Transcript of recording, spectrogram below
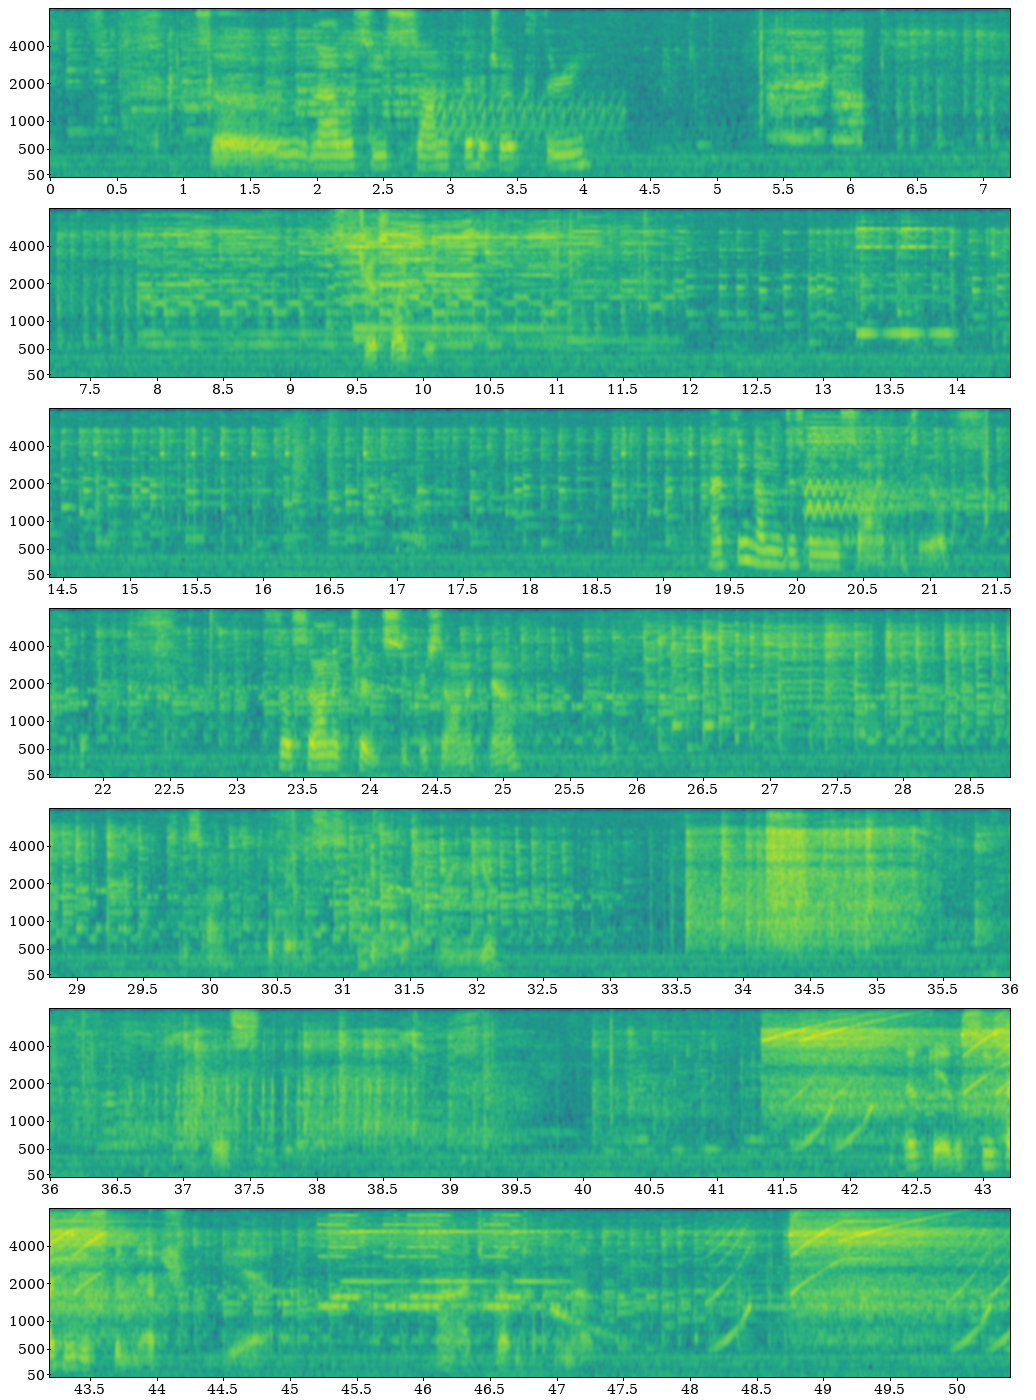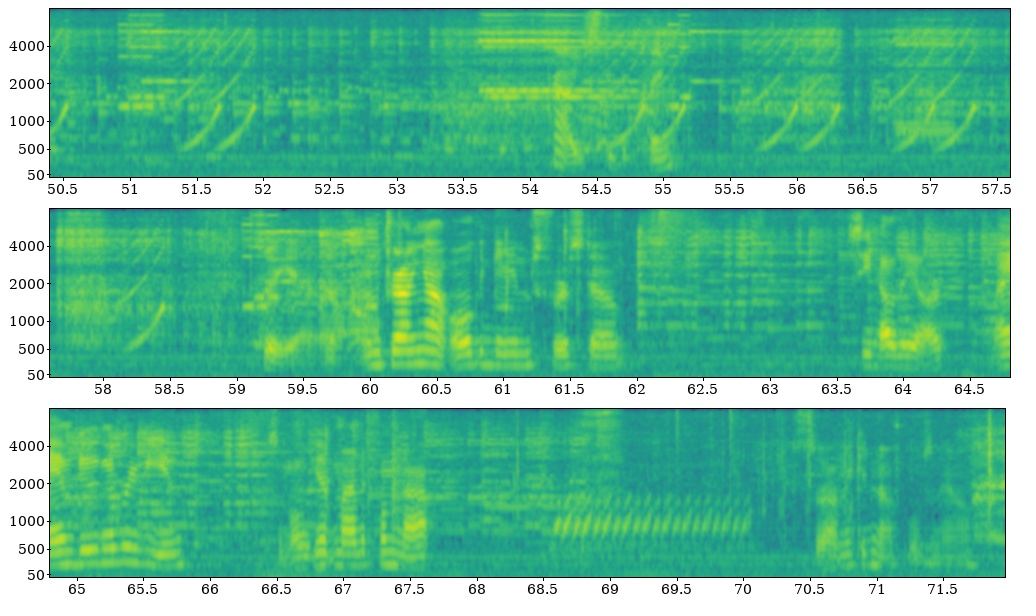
so now let's use Sonic the Hedgehog 3. Just like it. I think I'm just gonna use Sonic and Tails. So, so Sonic turns Super Sonic now. See Sonic. Okay, let's do that review. Let's Okay, let's see if I can do spin dash. Yeah. Oh, that's what I'm talking about. Oh, you stupid thing. So yeah, I'm trying out all the games first out. See how they are. I am doing a review, so don't get mad from that. Sonic and Knuckles now.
